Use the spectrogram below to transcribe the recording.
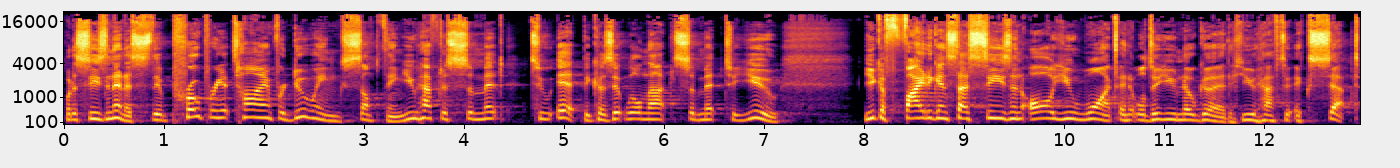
what a season is. It's the appropriate time for doing something. You have to submit to it because it will not submit to you. You can fight against that season all you want and it will do you no good. You have to accept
